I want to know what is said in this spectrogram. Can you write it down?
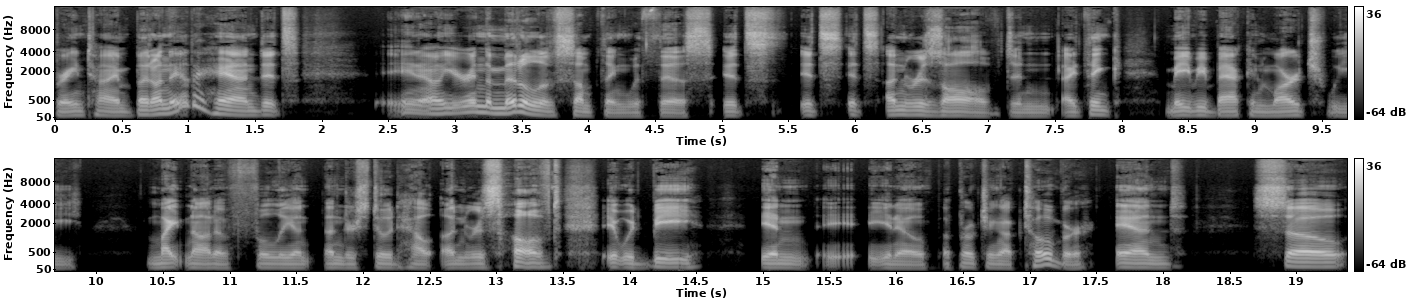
brain time, but on the other hand, it's you know you're in the middle of something with this. It's it's it's unresolved, and I think maybe back in March we might not have fully un- understood how unresolved it would be in you know approaching October and so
